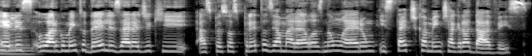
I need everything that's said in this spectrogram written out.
Eles, o argumento deles era de que as pessoas pretas e amarelas não eram esteticamente agradáveis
